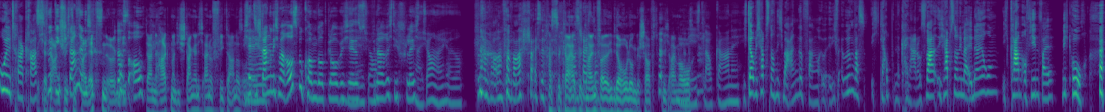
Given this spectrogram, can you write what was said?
ultra krass. Ich Ich hätte würd die Stange zu nicht- verletzen irgendwie. Das auch. Dann hakt man die Stange nicht ein und fliegt da anders Ich Ja, hätte die ja. Stange nicht mal rausbekommen dort, glaube ich. Ey. Nee, Das, ich ich bin da richtig schlecht. Na, ich auch nicht. Also. War, war scheiße. Hast du, kein, hast du Scheiß keine drauf. Ver- Wiederholung geschafft? Nicht einmal hoch. Nee, ich glaube gar nicht. Ich glaube, ich habe es noch nicht mal angefangen. Ich, irgendwas, ich glaube, keine Ahnung. Es war, ich habe es noch nicht mal in Erinnerung. Ich kam auf jeden Fall nicht hoch. Bei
